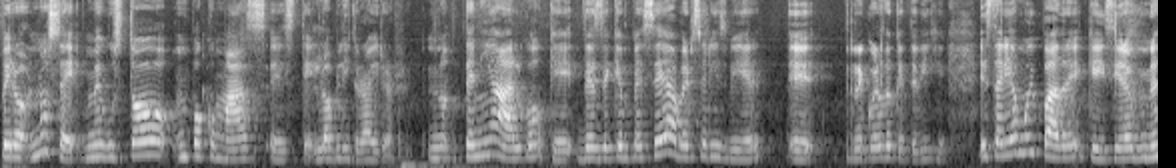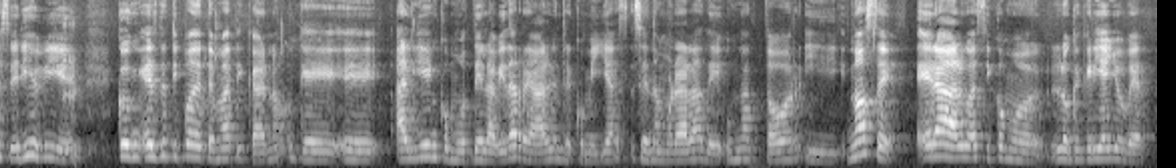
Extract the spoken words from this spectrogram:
Pero no sé, me gustó un poco más este Lovely Grider. No, tenía algo que desde que empecé a ver series BL, eh, recuerdo que te dije, estaría muy padre que hicieran una serie BL con este tipo de temática, ¿no? Que eh, alguien como de la vida real, entre comillas, se enamorara de un actor y no sé, era algo así como lo que quería yo ver.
